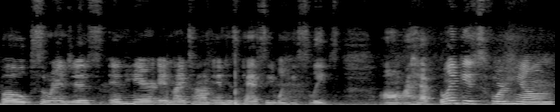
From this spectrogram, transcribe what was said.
bulb syringes in here at nighttime and his passy when he sleeps. Um, I have blankets for him.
